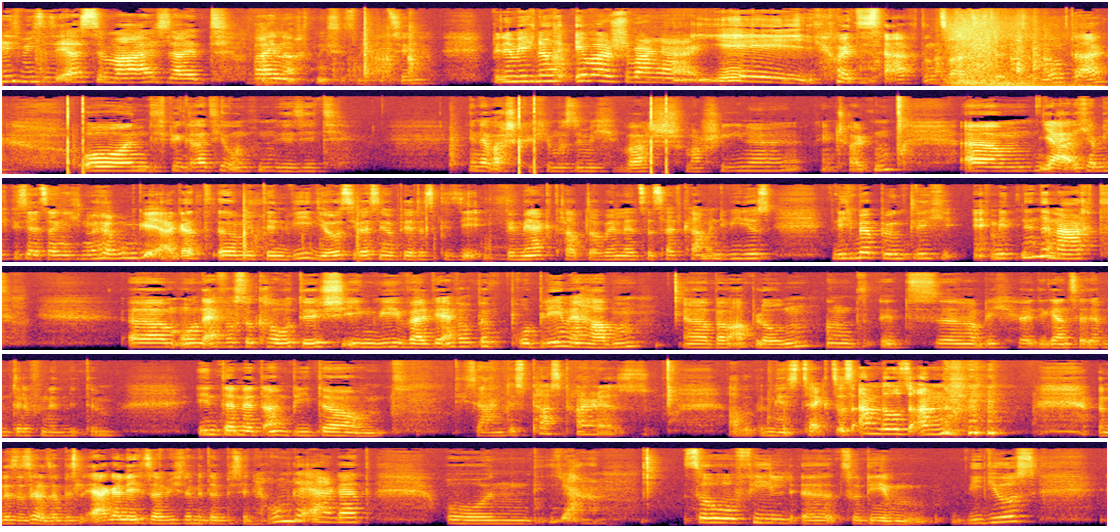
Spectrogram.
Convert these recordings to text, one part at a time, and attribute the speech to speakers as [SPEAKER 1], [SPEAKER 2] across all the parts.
[SPEAKER 1] melde ich mich das erste Mal seit Weihnachten. Ich setze mich kurz hin. Bin nämlich noch immer schwanger. Yay! Heute ist der 28. Montag. Und ich bin gerade hier unten, wie ihr seht, in der Waschküche. muss nämlich Waschmaschine einschalten. Ähm, ja, ich habe mich bis jetzt eigentlich nur herumgeärgert äh, mit den Videos. Ich weiß nicht, ob ihr das bemerkt habt, aber in letzter Zeit kamen die Videos nicht mehr pünktlich, äh, mitten in der Nacht ähm, und einfach so chaotisch irgendwie, weil wir einfach Probleme haben äh, beim Uploaden. Und jetzt äh, habe ich die ganze Zeit am Telefoniert mit dem Internetanbieter und die sagen, das passt alles. Aber bei mir zeigt es was anderes an. Und das ist halt so ein bisschen ärgerlich, jetzt habe ich damit ein bisschen herumgeärgert. Und ja, so viel äh, zu den Videos.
